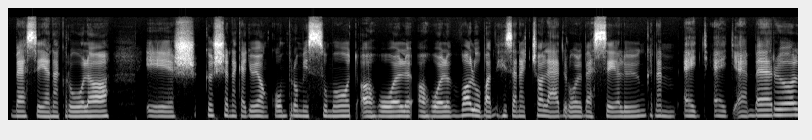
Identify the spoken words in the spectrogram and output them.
beszéljenek róla, és kössenek egy olyan kompromisszumot, ahol, ahol valóban, hiszen egy családról beszélünk, nem egy, egy emberről,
